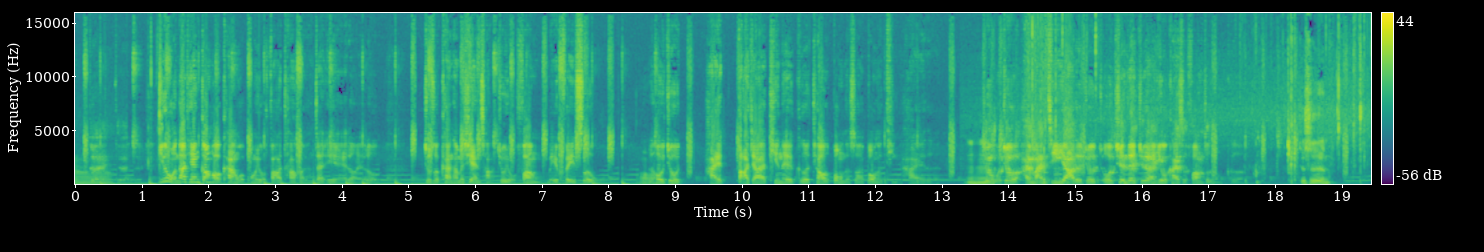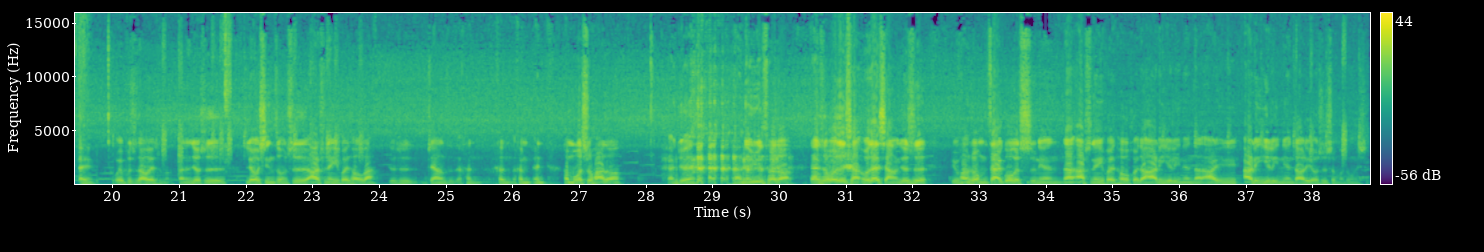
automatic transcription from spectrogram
嗯，对对对，因为我那天刚好看我朋友发，他好像在 A L L，就是看他们现场就有放眉飞色舞，哦。然后就还大家听那个歌跳蹦的时候还蹦的挺嗨的，嗯哼，就我就还蛮惊讶的，就我现在居然又开始放这种歌，就是，哎，我也不知道为什么，反正就是流行总是二十年一回头吧，就是这样子的，很很很很很模式化的哦，感觉 很能预测的哦。但是我是想，我在想，就是比方说我们再过个十年，那二十年一回头，回到二零一零年，那二零二零一零年到底又是什么东西？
